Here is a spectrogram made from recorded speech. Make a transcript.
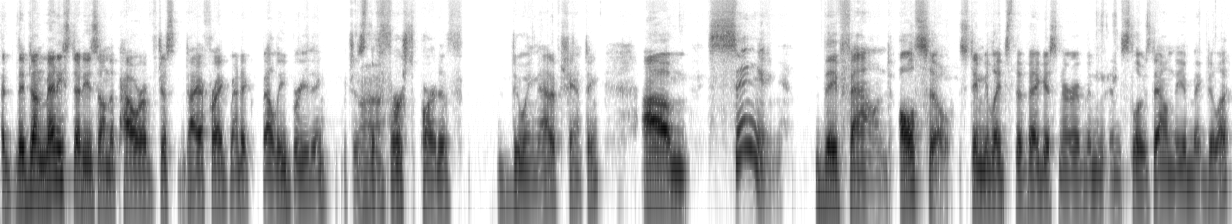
they've done many studies on the power of just diaphragmatic belly breathing, which is uh-huh. the first part of doing that, of chanting. Um, singing, they found also stimulates the vagus nerve and, and slows down the amygdala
